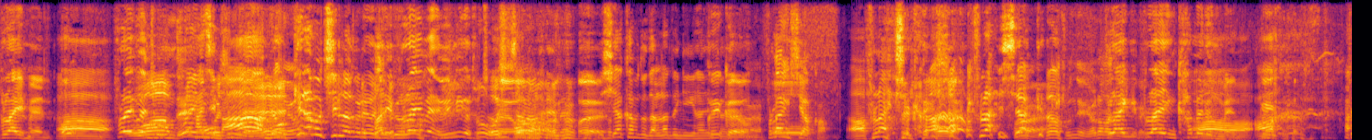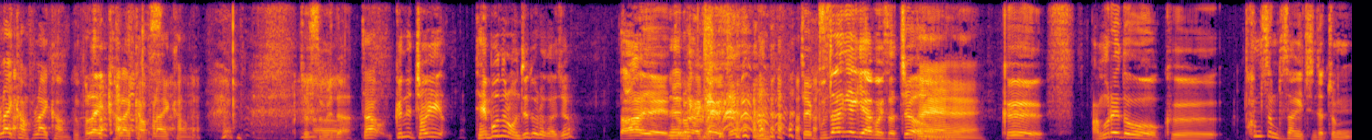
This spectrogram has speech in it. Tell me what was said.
flyman. 아. 어, flyman 와, 좋은데? flyman 하지. 마. 네. 몇 개나 붙이려 그래요 아니, 지금. flyman 의미가 좋잖아요. 멋있잖아. 네. 시아캄은 또 날라다니긴 하니까. 그러니까요. 예. flying 시아캄. 아 fly 시아캄. fly 어, 시아캄. 좋네요. 여러 가지. flying, flying 카메룬맨. 플라이캄 플라이캄. 플라이캄. 플라이캄 플라이캄. 좋습니다. 자 근데 저희 대본은 언제 돌아가죠? 아, 예, 돌아갈까요, 이제? 저희 부상 얘기하고 있었죠? 네. 그, 아무래도 그, 톰슨 부상이 진짜 좀,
